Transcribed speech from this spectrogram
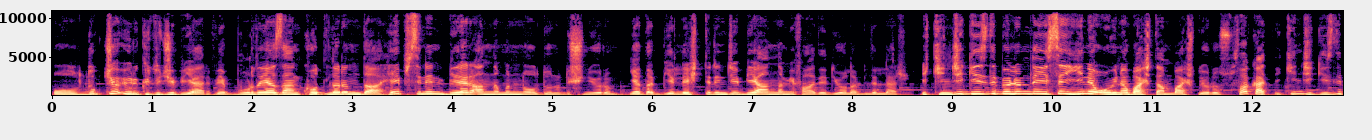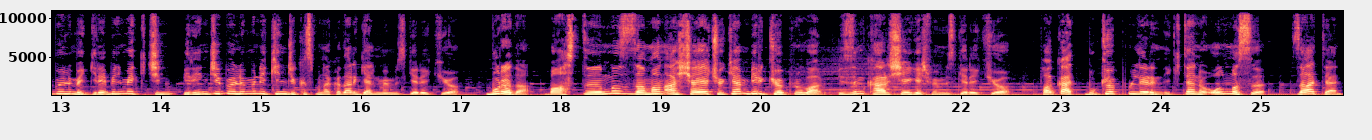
Oldukça ürkütücü bir yer ve burada yazan kodların da hepsinin birer anlamının olduğunu düşünüyorum ya da birleştirince bir anlam ifade ediyor olabilirler. İkinci gizli bölümde ise yine oyuna baştan başlıyoruz. Fakat ikinci gizli bölüme girebilmek için birinci bölümün ikinci kısmına kadar gelmemiz gerekiyor. Burada bastığımız zaman aşağıya çöken bir köprü var. Bizim karşıya geçmemiz gerekiyor. Fakat bu köprülerin iki tane olması zaten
